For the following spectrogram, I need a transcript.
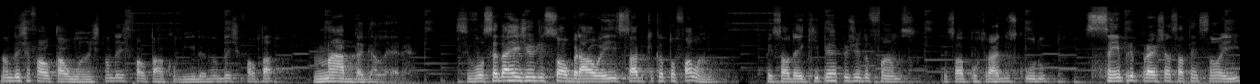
não deixa faltar o lanche, não deixa faltar a comida, não deixa faltar nada, galera. Se você é da região de Sobral aí, sabe o que, que eu tô falando. Pessoal da equipe RPG do Famos, pessoal por trás do escudo, sempre presta essa atenção aí,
